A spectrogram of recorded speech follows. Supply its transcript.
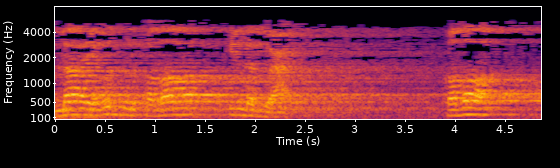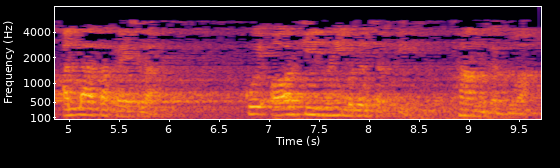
لا يرد القضاء الا الدعاء۔ قضاء اللہ کا فیصلہ، کوئی اور چیز نہیں بدل سکتی ہاں مگر دعا۔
